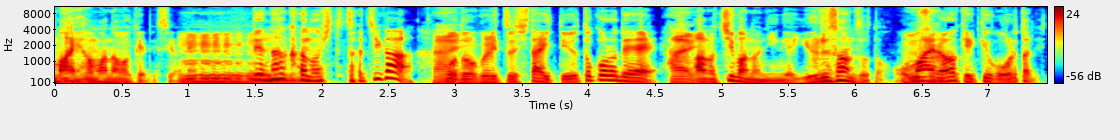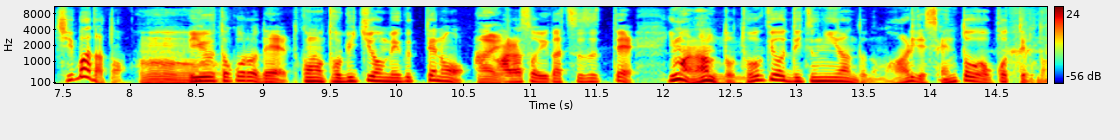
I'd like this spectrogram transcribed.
舞浜なわけですよね。で、中の人たちが、こう、独立したいっていうところで、はい、あの、千葉の人間許さんぞと。お前らは結局俺たち千葉だと。いうところで、この飛び地をめぐっての争いが続って、今なんと東京ディズニーランドの周りで戦闘が起こってると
